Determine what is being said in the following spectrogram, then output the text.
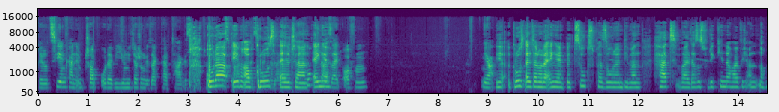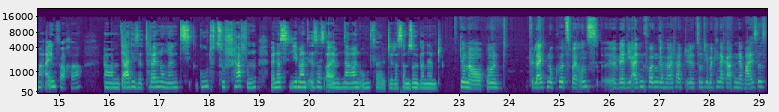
reduzieren kann im Job oder wie Junita schon gesagt hat, Tagesmutter. Oder eben auch Großeltern, enge. Seid offen. Ja. ja. Großeltern oder enge Bezugspersonen, die man hat, weil das ist für die Kinder häufig nochmal einfacher, ähm, da diese Trennungen gut zu schaffen, wenn das jemand ist aus einem nahen Umfeld, der das dann so übernimmt. Genau. Und vielleicht nur kurz bei uns, äh, wer die alten Folgen gehört hat äh, zum Thema Kindergarten, der weiß es.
